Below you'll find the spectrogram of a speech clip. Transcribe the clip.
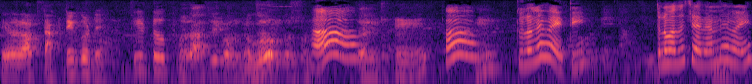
हे लॉक टाकते कुठे? युट्यूब? हा. हा. तुला नाही माहिती? तुला माझं चॅनल नाही माहीत?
